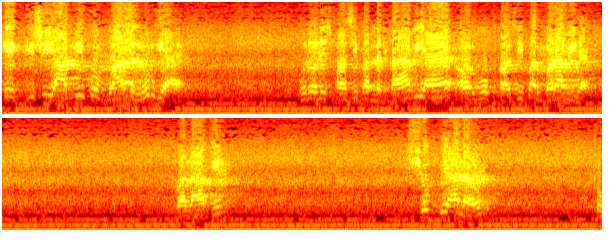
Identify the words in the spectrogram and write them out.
کہ کسی آدمی کو مارا ضرور گیا ہے۔ انہوں نے اس پھانسی پر لٹکایا بھی ہے اور وہ پھانسی پر مرا بھی ہے۔ ولاکن شب لہم تو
